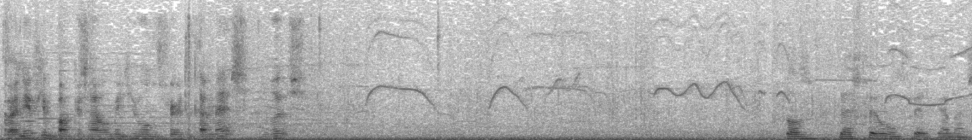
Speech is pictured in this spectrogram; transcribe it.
Kan je niet even je bakkers houden met je 140 ms? Rus. Dat is best veel 140 ms.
